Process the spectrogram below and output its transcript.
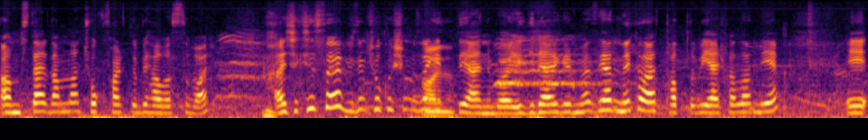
Amsterdam'dan çok farklı bir havası var. Açıkçası bizim çok hoşumuza Aynen. gitti yani böyle girer girmez yani ne kadar tatlı bir yer falan diye. E,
